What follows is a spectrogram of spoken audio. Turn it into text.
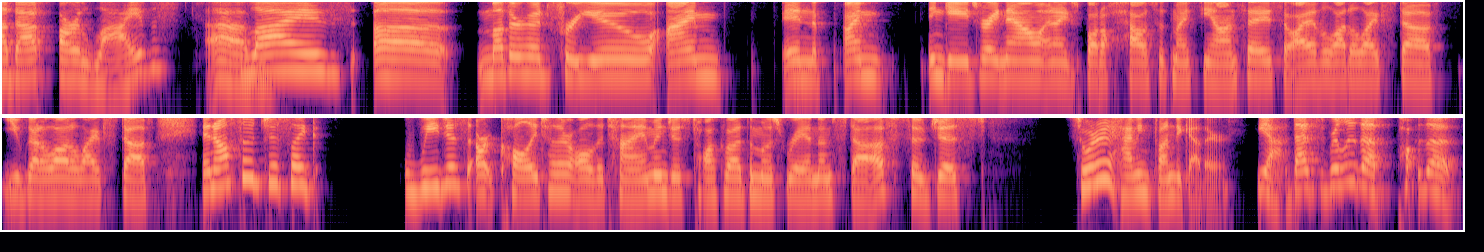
about our lives. Um, lives uh motherhood for you i'm in the i'm engaged right now and i just bought a house with my fiance so i have a lot of life stuff you've got a lot of life stuff and also just like we just are call each other all the time and just talk about the most random stuff so just sort of having fun together yeah, that's really the, the,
